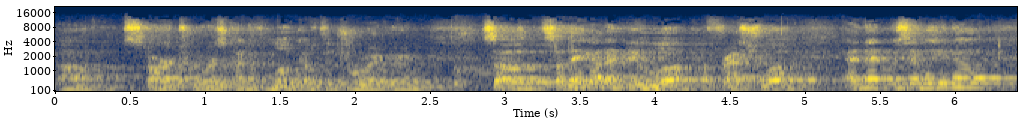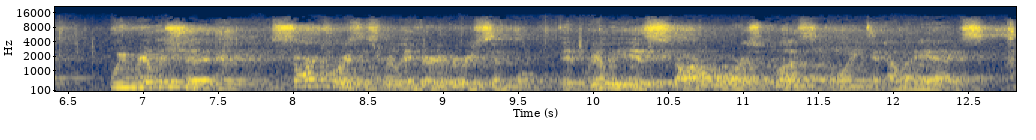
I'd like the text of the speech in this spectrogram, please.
um, Star Tours kind of look of the droid room. So, so they got a new look, a fresh look, and then we said, well, you know, we really should. Star Tours is really very, very simple. It really is Star Wars plus going to LAX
